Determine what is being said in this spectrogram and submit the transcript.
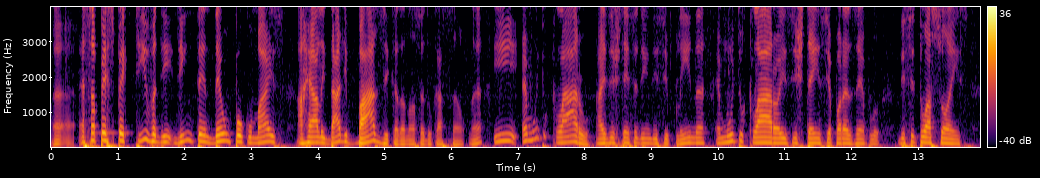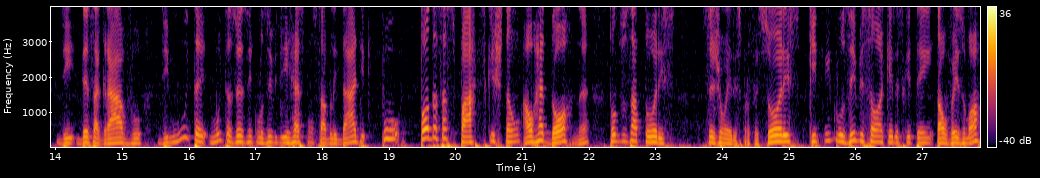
uh, essa perspectiva de, de entender um pouco mais a realidade básica da nossa educação, né? E é muito claro a existência de indisciplina, é muito claro a existência, por exemplo, de situações de desagravo, de muita, muitas vezes inclusive de responsabilidade por todas as partes que estão ao redor, né? Todos os atores sejam eles professores, que inclusive são aqueles que têm talvez o maior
